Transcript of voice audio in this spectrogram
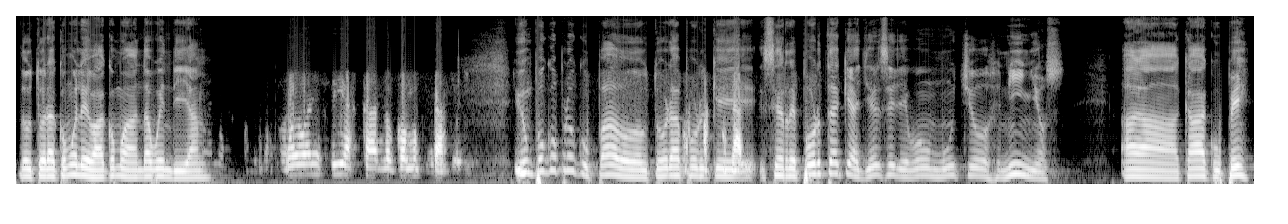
doctora, ¿cómo le va? ¿Cómo anda? Buen día. Muy buenos días, Carlos. ¿Cómo estás? Y un poco preocupado, doctora, porque se reporta que ayer se llevó muchos niños a cada cupé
